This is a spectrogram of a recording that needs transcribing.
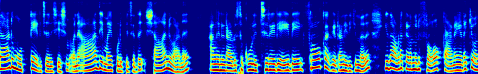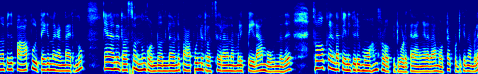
ഡാഡു മുട്ടയടിച്ചതിന് ശേഷം അവനെ ആദ്യമായി കുളിപ്പിച്ചത് ഷാനുവാണ്. അങ്ങനെ ഡാഡൂസ് കുളിച്ച് റെഡി ആയതേ ഫ്രോക്കൊക്കെ ഇട്ടാണ് ഇരിക്കുന്നത്. ഇത് അവിടെ കിടന്നൊരു ഫ്രോക്കാണ് ഇടയ്ക്ക് വന്നപ്പോൾ ഇത് പാപ്പു ഇട്ടേക്കുന്ന കണ്ടായിരുന്നു. ഞാൻ അവന്റെ ഡ്രസ്സൊന്നും കൊണ്ടുവന്നില്ല. അതുകൊണ്ട് പാപ്പുവിന്റെ ഡ്രസ്സുകളാണ് നമ്മളിപ്പോൾ ഇടാൻ പോകുന്നത്. ഫ്രോക്ക് കണ്ടപ്പോൾ എനിക്കൊരു മോഹം ഫ്രോക്ക് ഇട്ട് കൊടുക്കാൻ. അങ്ങനെ അതാ മുട്ടക്കുട്ടിക്ക് നമ്മൾ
